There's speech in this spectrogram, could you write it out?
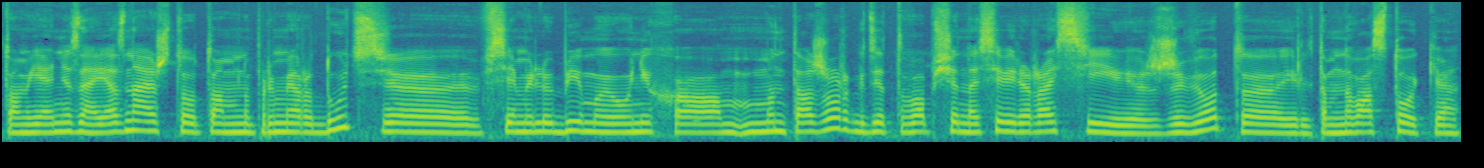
там, я не знаю, я знаю, что там, например, Дудь, э, всеми любимый, у них а, монтажер где-то вообще на севере России живет э, или там на востоке,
